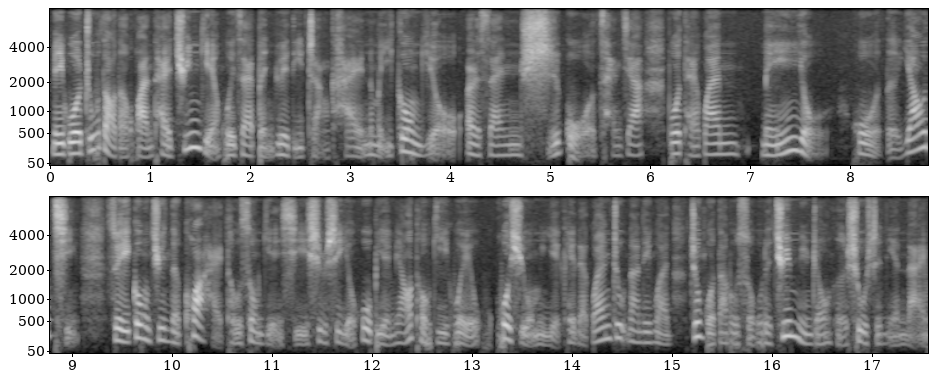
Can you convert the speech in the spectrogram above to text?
美国主导的环太军演会在本月底展开，那么一共有二三十国参加，不过台湾没有。获得邀请，所以共军的跨海投送演习是不是有互别苗头机会？或许我们也可以来关注。那另外，中国大陆所谓的军民融合数十年来，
